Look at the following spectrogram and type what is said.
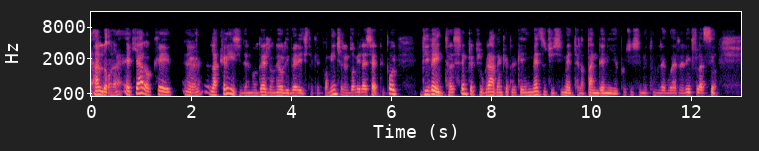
Allora, è chiaro che eh, la crisi del modello neoliberista che comincia nel 2007, poi diventa sempre più grave anche perché in mezzo ci si mette la pandemia, poi ci si mettono le guerre, l'inflazione.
